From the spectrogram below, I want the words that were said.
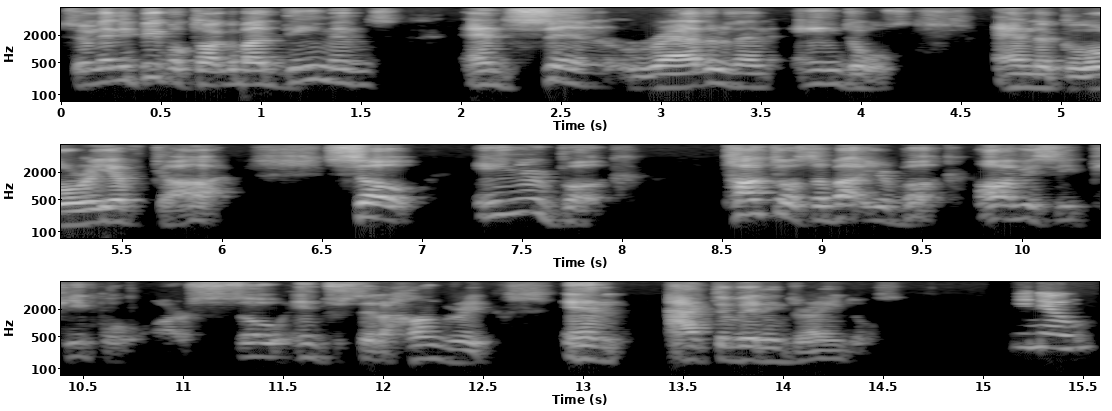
Too many people talk about demons and sin rather than angels and the glory of God. So in your book, talk to us about your book. Obviously, people are so interested hungry in activating their angels. You know,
